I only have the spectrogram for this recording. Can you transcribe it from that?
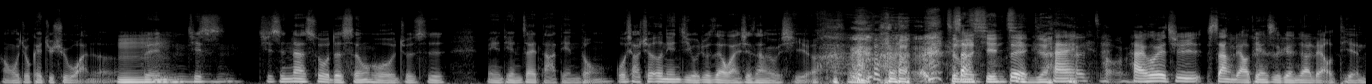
然后我就可以继续玩了。嗯，对，其实。其实那时候的生活就是每天在打电动。我小学二年级我就在玩线上游戏了 这么先进，这样还 还会去上聊天室跟人家聊天。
